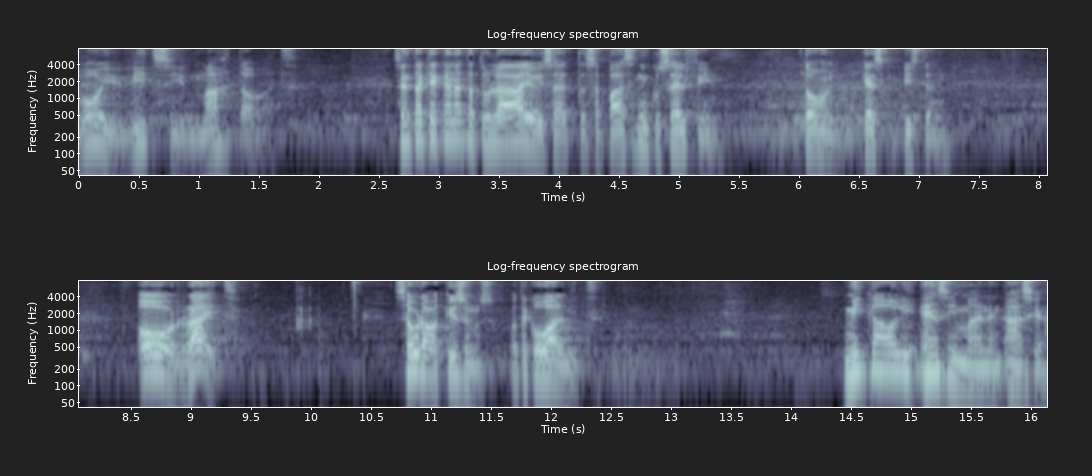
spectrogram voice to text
Voi vitsi, mahtavat. Sen takia kannattaa tulla ajoissa, että sä pääset niinku selfiin tuohon keskipisteen. All right. Seuraava kysymys. Oletteko valmiit? Mikä oli ensimmäinen asia,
